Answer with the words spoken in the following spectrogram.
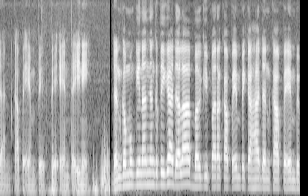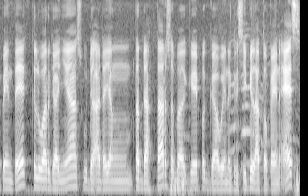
dan KPM PPNT ini. Dan kemungkinan yang ketiga adalah bagi para KPM PKH dan KPM PPNT keluarganya sudah ada yang terdaftar sebagai pegawai negeri sipil atau PNS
